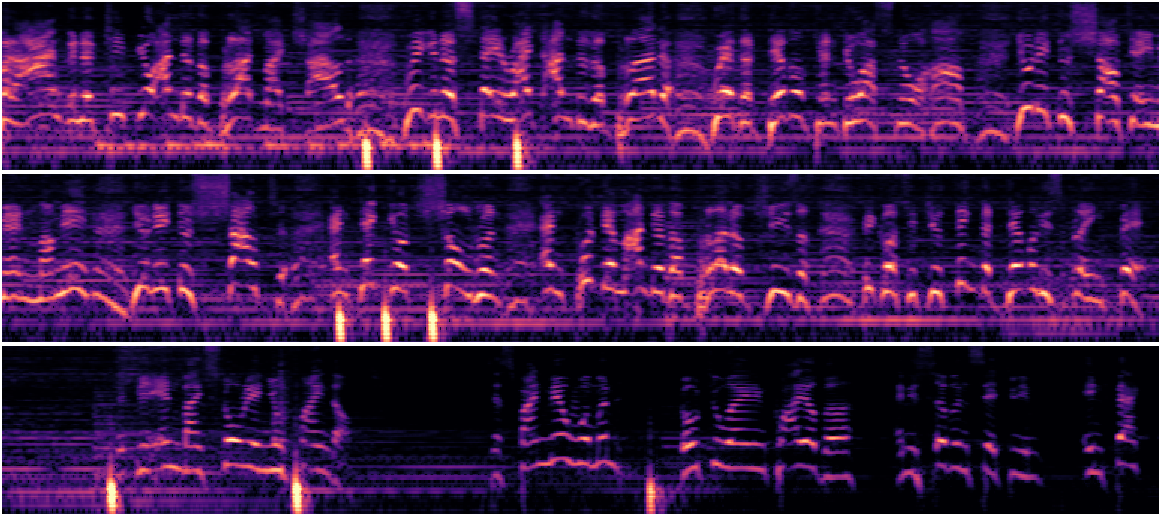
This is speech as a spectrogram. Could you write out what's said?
but I'm going to keep you under the blood, my child. We're going to stay right under the blood where the devil can do us no harm. You need to shout, Amen, mommy. You need to shout and take your children and put them under the blood of Jesus. Because if you think the devil is playing fair, let me end my story and you'll find out. Just find me a woman, go to her and inquire of her. And his servant said to him, In fact,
